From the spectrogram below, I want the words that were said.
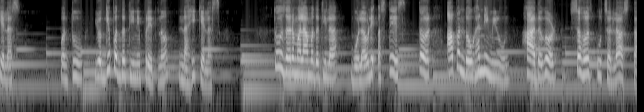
केलास. पण तू योग्य पद्धतीने प्रयत्न नाही केलास. तो जर मला मदतीला बोलावले असतेस तर आपण दोघांनी मिळून हा दगड सहज उचलला असता.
